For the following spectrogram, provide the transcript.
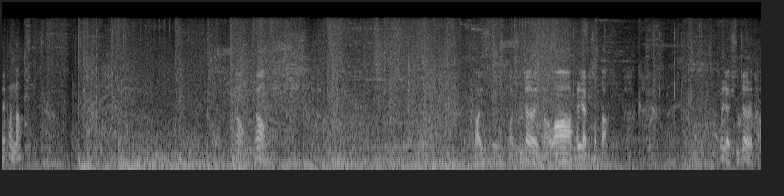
헬 탔나? 형, 형. 나이스. 와, 진짜 잘했다. 와, 탈리아 미쳤다. 탈리아 진짜 잘했다.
